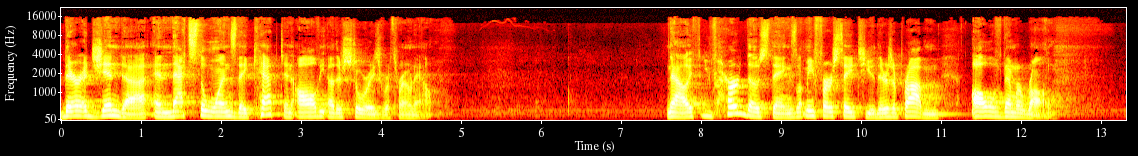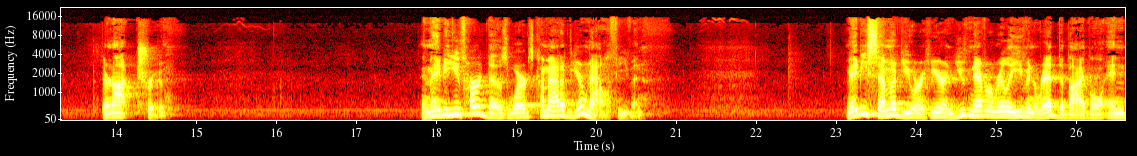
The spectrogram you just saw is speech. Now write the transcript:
their agenda, and that's the ones they kept, and all the other stories were thrown out. Now, if you've heard those things, let me first say to you there's a problem. All of them are wrong, they're not true. And maybe you've heard those words come out of your mouth, even. Maybe some of you are here and you've never really even read the Bible and,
